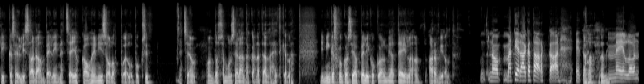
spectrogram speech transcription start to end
pikkasen yli sadan pelin, että se ei ole kauhean iso loppujen lopuksi. Että se on, on tuossa mun selän takana tällä hetkellä. Niin minkä kokoisia pelikokoelmia teillä on arviolta? No mä tiedän aika tarkkaan, että Aha, no niin. meillä on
